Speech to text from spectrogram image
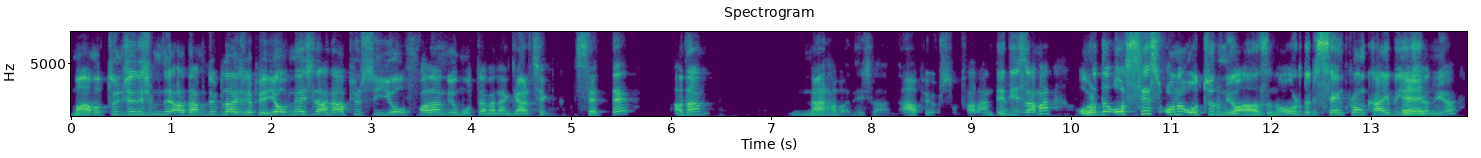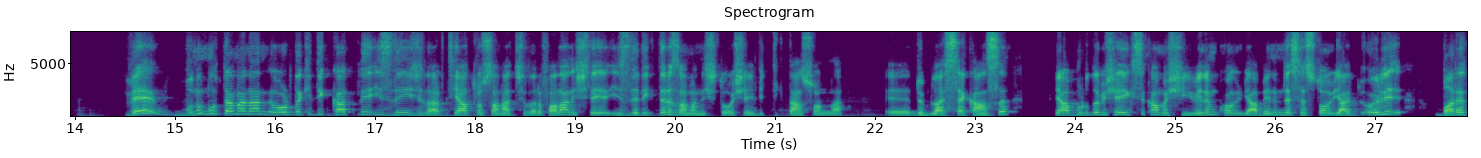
Mahmut Tuncer'i şimdi adam dublaj yapıyor. Yo Necla ne yapıyorsun yo falan diyor muhtemelen gerçek sette. Adam merhaba Necla ne yapıyorsun falan dediği zaman orada o ses ona oturmuyor ağzına. Orada bir senkron kaybı Evet. yaşanıyor. Ve bunu muhtemelen oradaki dikkatli izleyiciler, tiyatro sanatçıları falan işte izledikleri zaman işte o şey bittikten sonra e, dublaj sekansı. Ya burada bir şey eksik ama şiveli mi kon- Ya benim de ses tonu... Ya öyle baret,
